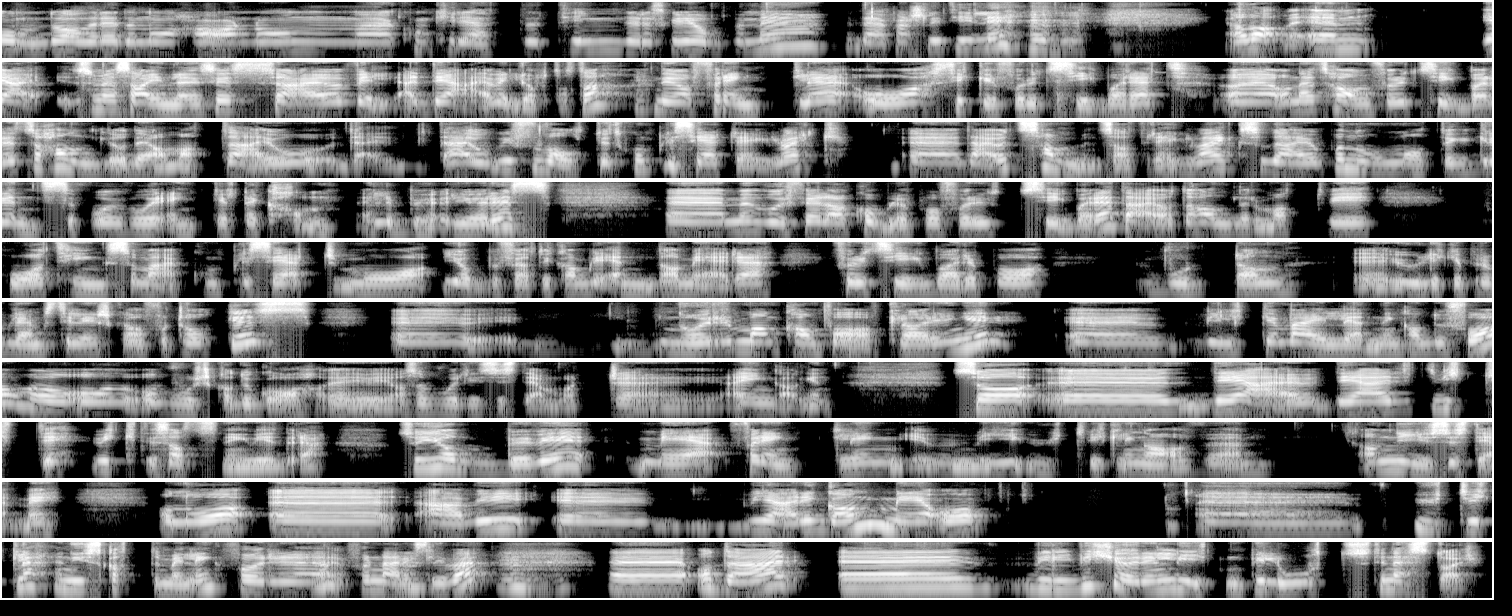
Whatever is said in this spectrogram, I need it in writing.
om du allerede nå har noen eh, konkrete ting dere skal jobbe med? Det er kanskje litt tidlig? Ja da, Um jeg, som jeg sa innledningsvis, så er jo det er jeg veldig opptatt av. Det å forenkle og sikre forutsigbarhet. Eh, Og når jeg tar med forutsigbarhet, så handler jo det om at det er jo, det jo Vi forvalter et komplisert regelverk. Eh, Det er jo et sammensatt regelverk, så det er jo på noen måte grenser for hvor enkelt det kan eller bør gjøres. Eh, Men hvorfor jeg da kobler på forutsigbarhet, er jo at det handler om at vi på ting som er komplisert, må jobbe for at vi kan bli enda mer forutsigbare på hvordan eh, ulike problemstillinger skal fortolkes, eh, når man kan få avklaringer, eh, hvilken veiledning kan du få, og, hvor skal du gå, altså hvor i systemet vårt er inngangen. Så det, er, det er et viktig, viktig satsing videre. Så jobber vi med forenkling i, utvikling av, av nye systemer. Og nå er vi, vi er i gang med å utvikle en ny skattemelding for, ja. for næringslivet. Eh, og der eh, vil vi kjøre en liten pilot til neste år.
